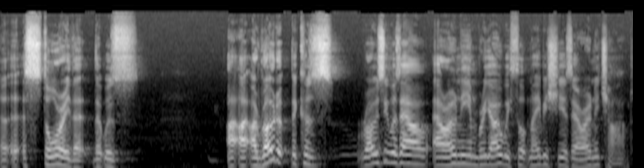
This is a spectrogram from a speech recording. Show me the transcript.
A, a story that, that was I, I wrote it because Rosie was our, our only embryo. We thought maybe she is our only child.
